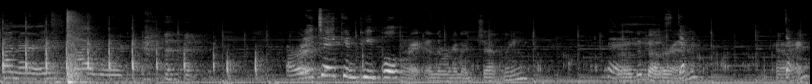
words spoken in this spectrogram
Funner is my word. Already Right. taken, people. All right, and then we're gonna gently throw the butter in. Okay,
